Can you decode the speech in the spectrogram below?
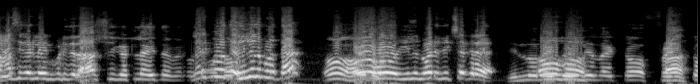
ರಾಶಿಗಟ್ಲೆ ಇಟ್ಬಿಟ್ಟಿದೆ ರಾಶಿ ಗಟ್ಲೆ ಐತೆ ಓಹೋ ಇಲ್ಲಿ ನೋಡಿ ವೀಕ್ಷಕರೇ. ಇಲ್ಲೂ ಲೈಟ್ ಫ್ರಂಟ್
